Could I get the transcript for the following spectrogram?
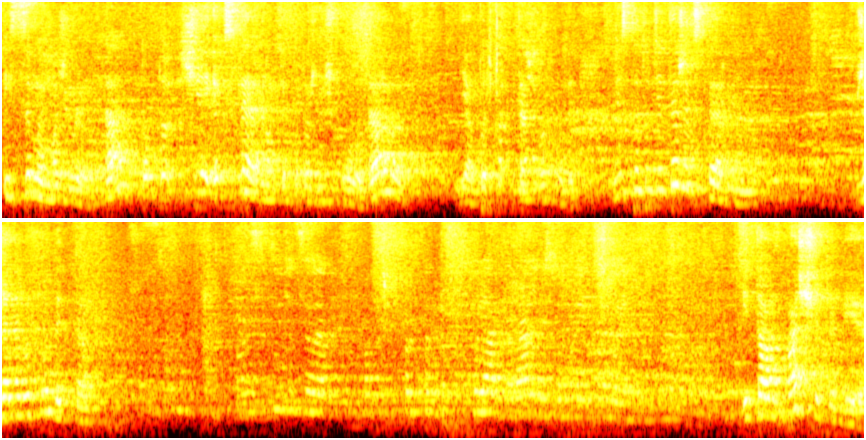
Із семи можливо, так? Тобто ще й екстерном ти художню школу, так? Якби так, так виходить. В інституті теж екстерном? Вже не виходить так? В інституті це мабуть, перпендикулярна реальність до моєї паралелі. І там важче тобі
